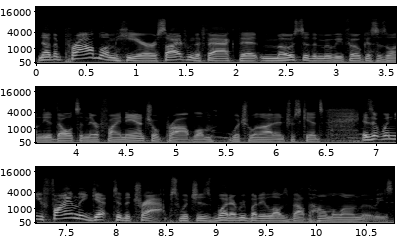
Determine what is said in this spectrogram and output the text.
Now, the problem here, aside from the fact that most of the movie focuses on the adults and their financial problem, which will not interest kids, is that when you finally get to the traps, which is what everybody loves about the Home Alone movies,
